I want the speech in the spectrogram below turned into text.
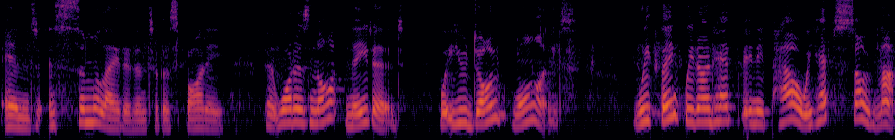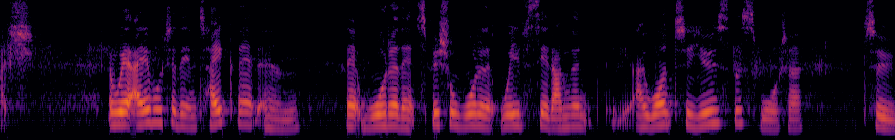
and assimilate it into this body. But what is not needed, what you don't want, we think we don't have any power. We have so much. And we're able to then take that in, that water, that special water that we've said, I'm going, I want to use this water to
